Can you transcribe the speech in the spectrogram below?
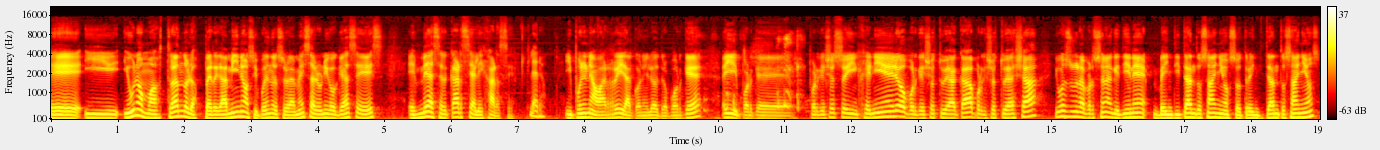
Eh, y, y uno mostrando los pergaminos y poniéndolos sobre la mesa, lo único que hace es, en vez de acercarse, alejarse Claro. y pone una barrera con el otro. ¿Por qué? Y porque, porque yo soy ingeniero, porque yo estuve acá, porque yo estuve allá. Y vos sos una persona que tiene veintitantos años o treinta y tantos años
